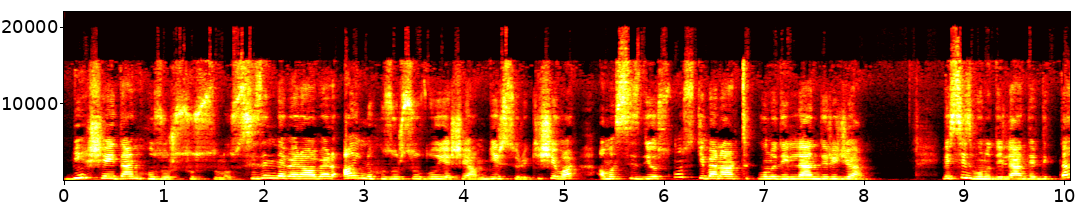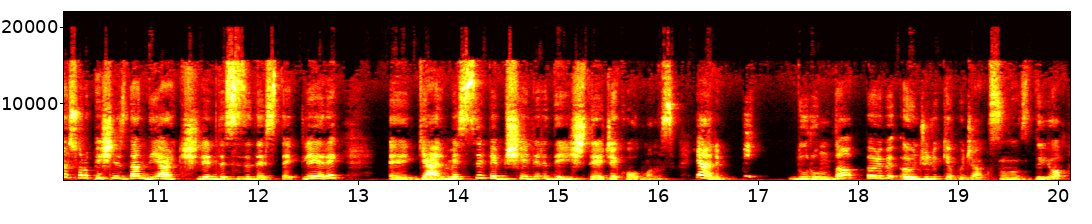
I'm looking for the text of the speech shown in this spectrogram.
bir şeyden huzursuzsunuz. Sizinle beraber aynı huzursuzluğu yaşayan bir sürü kişi var ama siz diyorsunuz ki ben artık bunu dillendireceğim. Ve siz bunu dillendirdikten sonra peşinizden diğer kişilerin de sizi destekleyerek e, gelmesi ve bir şeyleri değiştirecek olmanız. Yani bir durumda böyle bir öncülük yapacaksınız diyor.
